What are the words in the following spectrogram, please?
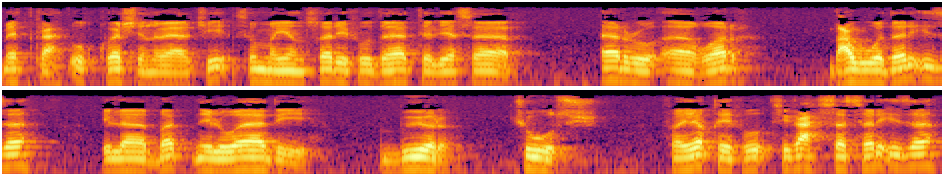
متكحت أقوشن والشي ثم ينصرف ذات اليسار. أرو آغور بعودر إذا إلى بطن الوادي. بير تشوش فيقف تقع ستر إذا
